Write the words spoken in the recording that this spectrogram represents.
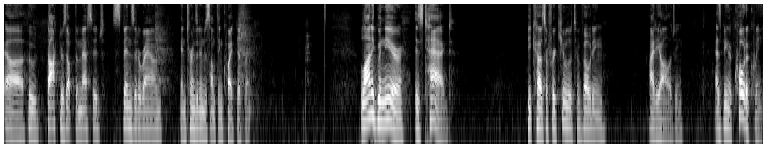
uh, who doctors up the message, spins it around, and turns it into something quite different. Lani Guinier is tagged because of her cumulative voting ideology as being a quota queen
